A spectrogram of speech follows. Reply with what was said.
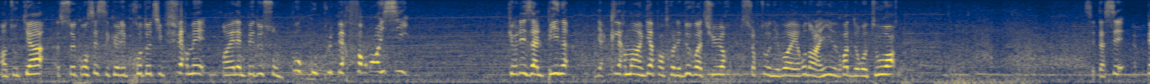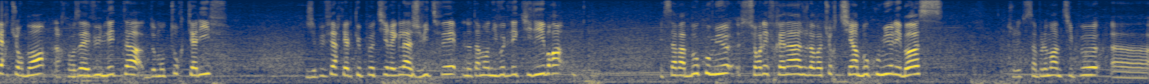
En tout cas, ce qu'on sait, c'est que les prototypes fermés en LMP2 sont beaucoup plus performants ici que les Alpines. Il y a clairement un gap entre les deux voitures, surtout au niveau aéro dans la ligne droite de retour. C'est assez perturbant. Alors que vous avez vu l'état de mon tour qualif, j'ai pu faire quelques petits réglages vite fait, notamment au niveau de l'équilibre. Et ça va beaucoup mieux sur les freinages, la voiture tient beaucoup mieux les bosses. Je l'ai tout simplement un petit peu euh,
